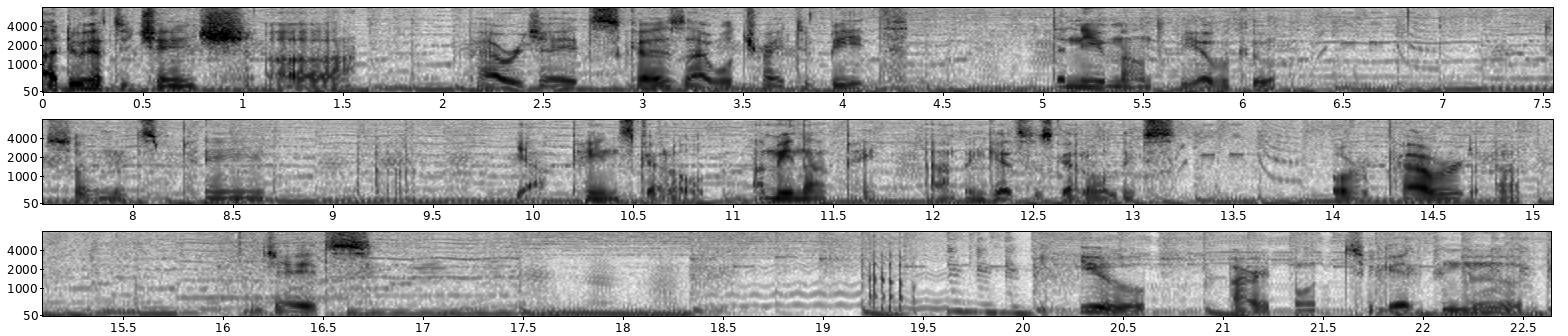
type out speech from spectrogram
I do have to change uh, Power Jades, because I will try to beat the new Mount Myoboku. So it's pain yeah, Pain's got all, I mean not Pain, um, Mangetsu's got all these overpowered uh, Jades. Uh, you are going to get moved.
